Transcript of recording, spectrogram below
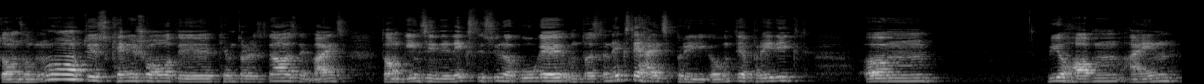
dann sagen sie, oh, das kenne ich schon, die Chemtrails, na, ist nicht meins. Dann gehen sie in die nächste Synagoge und da ist der nächste Heilsprediger und der predigt, ähm, wir haben ein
